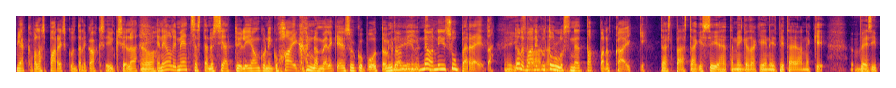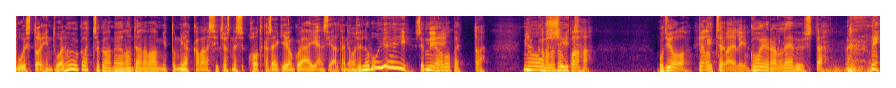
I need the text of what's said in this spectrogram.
miakkavalas pariskunta eli kaksi yksilöä. Joo. Ja ne oli metsästänyt sieltä yli jonkun niin kuin haikannan melkein sukupuuttoon, kun ne on, niin, ne on niin supereita. Ei ne oli vaan niin kuin tullut sinne ja tappanut kaikki. Tästä päästäänkin siihen, että minkä takia niitä pitää jonnekin vesipuistoihin tuoda. No, katsokaa, meillä on täällä vangittu miekkavalle. Sitten jos ne hotkaseekin jonkun äijän sieltä, niin on sillä, voi ei, se pitää Niin. lopettaa. Miakkavalas on paha. Mutta joo, Pelottava itse eliö. koiran levystä. niin,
